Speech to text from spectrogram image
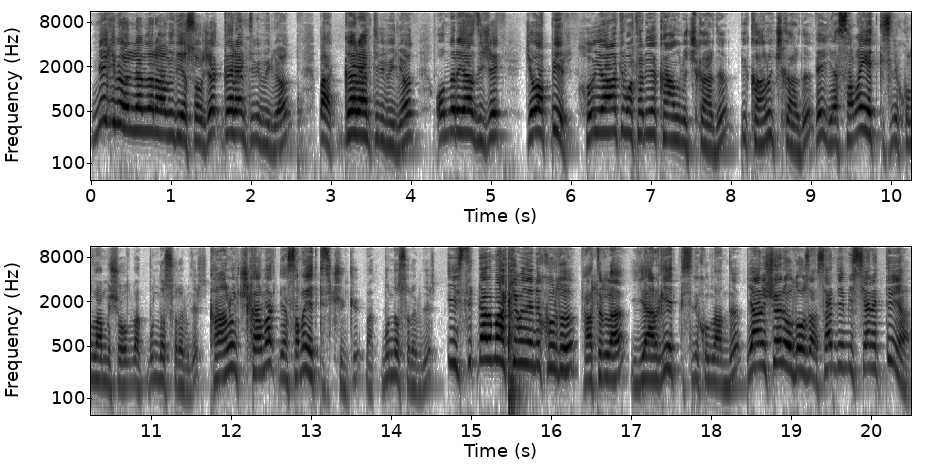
ne gibi önlemler aldı diye soracak. Garanti bir milyon. Bak garanti bir milyon. Onları yaz diyecek. Cevap 1. Hıyaneti Vataniye Kanunu çıkardı. Bir kanun çıkardı. Ve yasama yetkisini kullanmış oldu. Bak bunu da sorabilir. Kanun çıkarmak yasama yetkisi çünkü. Bak bunu da sorabilir. İstiklal mahkemelerini kurdu. Hatırla. Yargı yetkisini kullandı. Yani şöyle oldu Ozan. Sen diyelim isyan ettin ya.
